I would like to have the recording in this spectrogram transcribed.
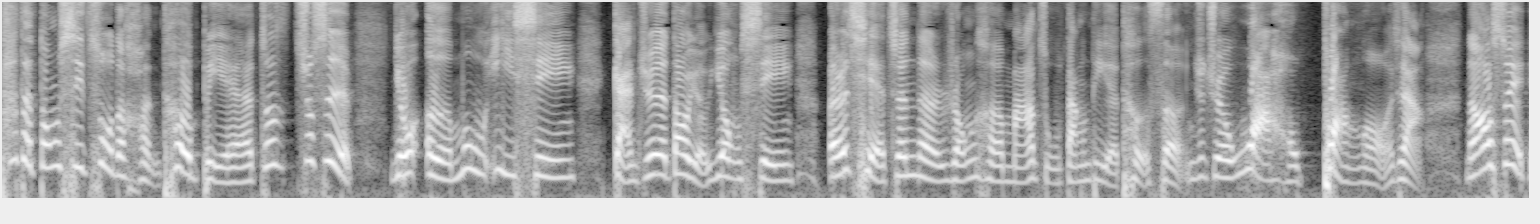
他的东西做得很特别，都就是有耳目一新，感觉得到有用心，而且真的融合马祖当地的特色，你就觉得哇，好棒哦，这样。然后所以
